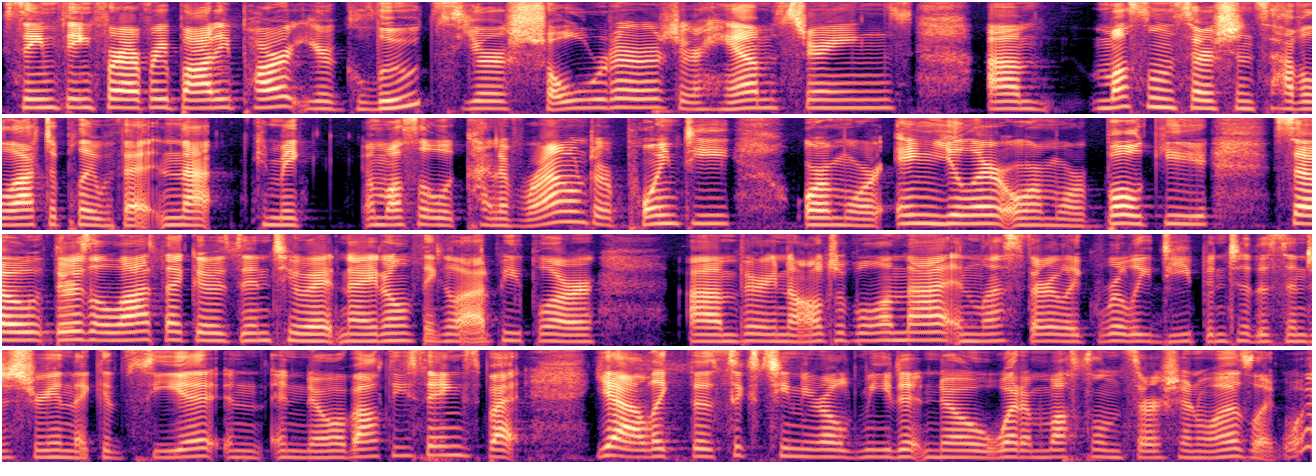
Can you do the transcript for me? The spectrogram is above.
same thing for every body part. Your glutes, your shoulders, your hamstrings. Um, muscle insertions have a lot to play with it, and that can make a muscle look kind of round or pointy or more angular or more bulky. So there's a lot that goes into it. And I don't think a lot of people are um, very knowledgeable on that unless they're like really deep into this industry and they could see it and, and know about these things. But yeah, like the 16 year old me didn't know what a muscle insertion was. Like, what,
